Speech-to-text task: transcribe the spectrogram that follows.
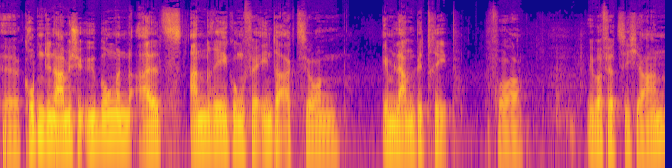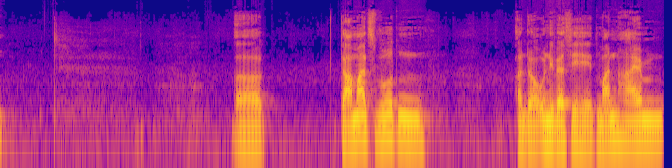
äh, gruppendynamische Übungen als Anregung für Interaktion im Lernbetrieb vor über 40 Jahren. Äh, damals wurden an der Universität Mannheim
